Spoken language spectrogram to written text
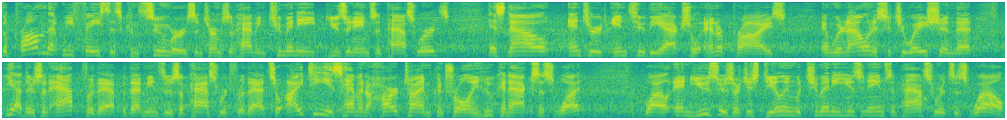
the problem that we face as consumers in terms of having too many usernames and passwords has now entered into the actual enterprise and we're now in a situation that, yeah, there's an app for that, but that means there's a password for that. So IT is having a hard time controlling who can access what, while end users are just dealing with too many usernames and passwords as well.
